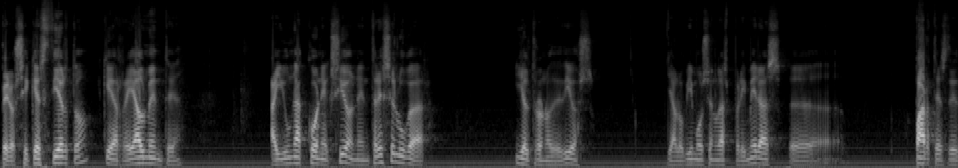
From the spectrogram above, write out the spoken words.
Pero sí que es cierto que realmente hay una conexión entre ese lugar y el trono de Dios. Ya lo vimos en las primeras eh, partes de,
